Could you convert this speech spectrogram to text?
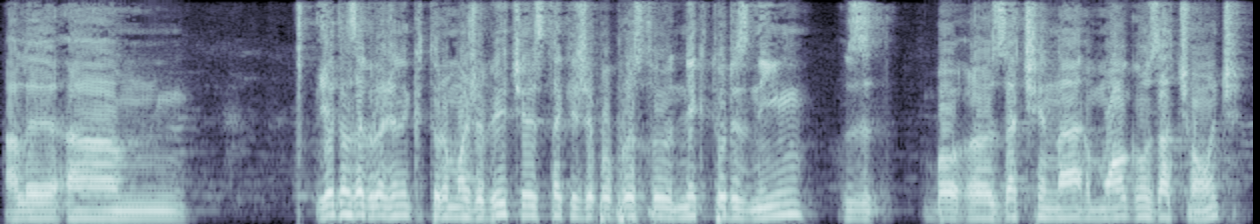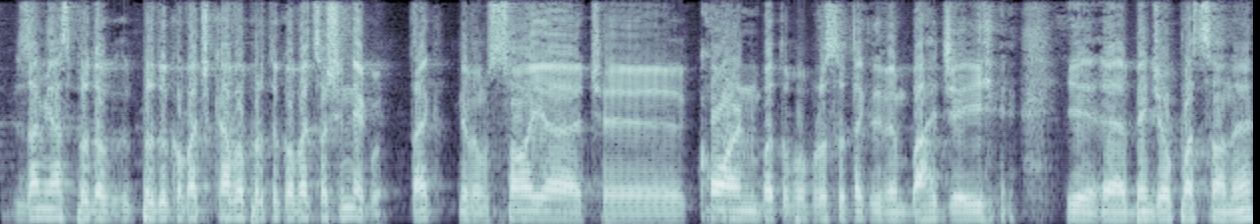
Ale um, jeden zagrożenie, które może być, jest takie, że po prostu niektórzy z nim, z, bo e, zaczyna, mogą zacząć zamiast produ produkować kawę, produkować coś innego, tak? Nie wiem, soja czy corn, bo to po prostu tak, nie wiem, bardziej e, będzie opłacone.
